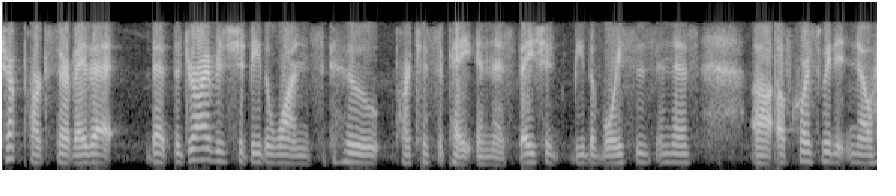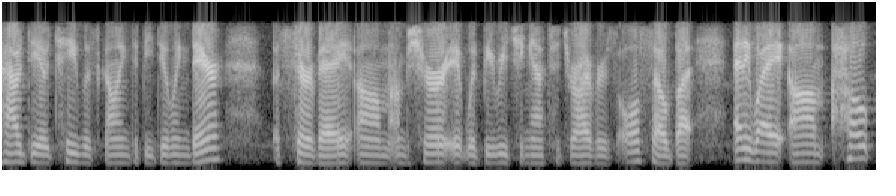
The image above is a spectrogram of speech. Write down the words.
truck park survey, that that the drivers should be the ones who participate in this. They should be the voices in this. Uh, of course, we didn't know how DOT was going to be doing their survey. Um, I'm sure it would be reaching out to drivers also. But anyway, um, Hope,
